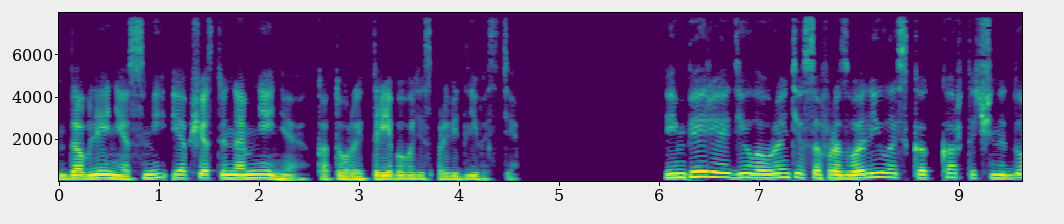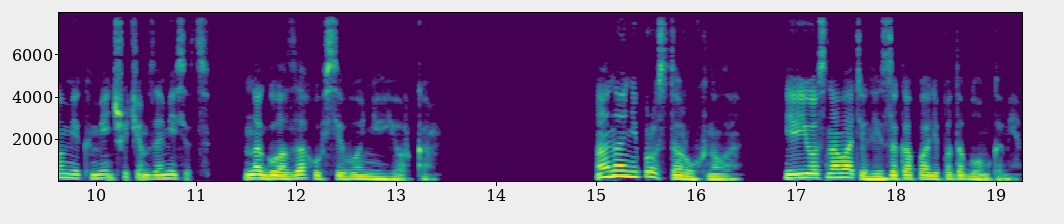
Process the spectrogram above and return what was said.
давление СМИ и общественное мнение, которые требовали справедливости. Империя Ди Лаурентисов развалилась, как карточный домик меньше, чем за месяц, на глазах у всего Нью-Йорка. Она не просто рухнула. Ее основатели закопали под обломками.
